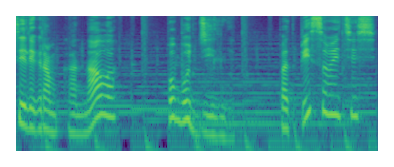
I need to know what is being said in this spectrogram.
телеграм-канала «По будильнику». Подписывайтесь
